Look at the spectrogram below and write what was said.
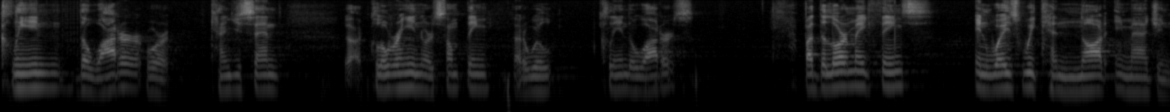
clean the water or can you send uh, chlorine or something that will clean the waters? But the Lord made things in ways we cannot imagine.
